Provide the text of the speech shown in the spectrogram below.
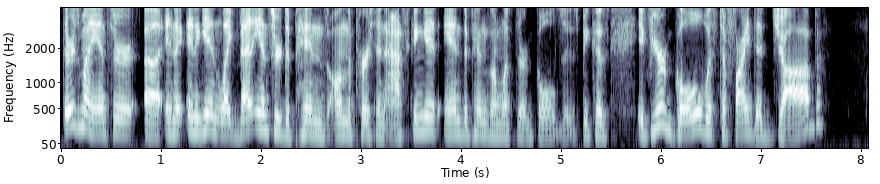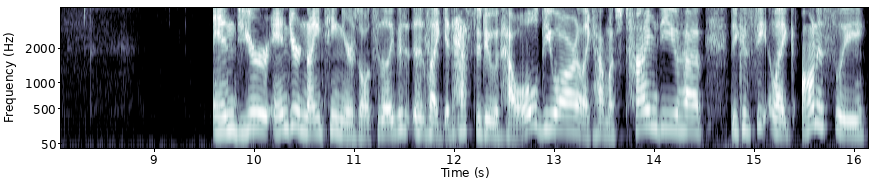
there's my answer. Uh, and, and again, like that answer depends on the person asking it and depends on what their goals is. Because if your goal was to find a job, and you're and you're 19 years old so like this is like it has to do with how old you are like how much time do you have because see like honestly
